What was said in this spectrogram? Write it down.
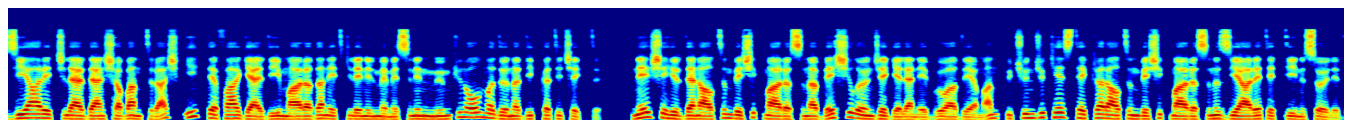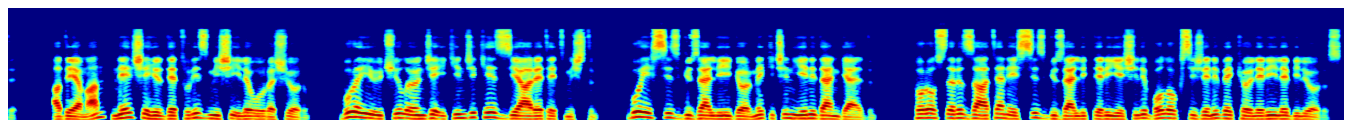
Ziyaretçilerden Şaban Tıraş, ilk defa geldiği mağaradan etkilenilmemesinin mümkün olmadığına dikkati çekti. Nevşehir'den Altınbeşik Mağarası'na 5 yıl önce gelen Ebru Adıyaman, üçüncü kez tekrar Altınbeşik Mağarası'nı ziyaret ettiğini söyledi. Adıyaman, Nevşehir'de turizm işi ile uğraşıyorum. Burayı 3 yıl önce ikinci kez ziyaret etmiştim. Bu eşsiz güzelliği görmek için yeniden geldim. Torosları zaten eşsiz güzellikleri yeşili bol oksijeni ve köyleriyle biliyoruz.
